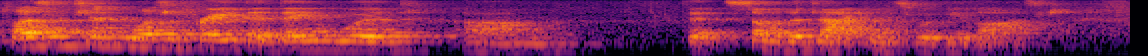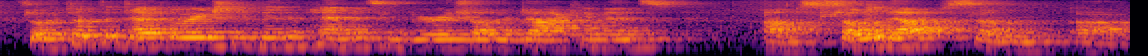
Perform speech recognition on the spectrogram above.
Pleasanton was afraid that they would, um, that some of the documents would be lost. So he took the Declaration of Independence and various other documents, um, sewed up some uh,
